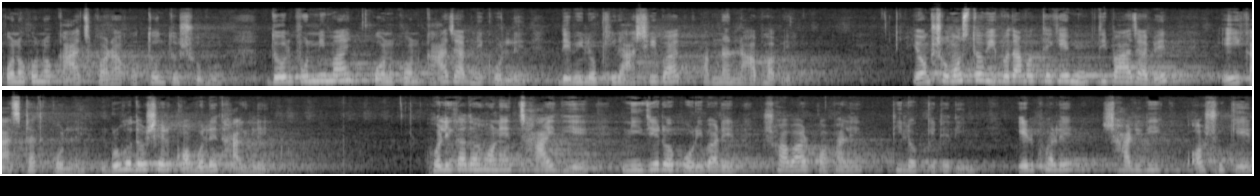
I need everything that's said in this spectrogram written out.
কোনো কোনো কাজ করা অত্যন্ত শুভ। দোল পূর্ণিমায় কোন কোন কাজ আপনি করলে দেবী লক্ষ্মীর আশীর্বাদ আপনার লাভ হবে। এবং সমস্ত বিপদ আপদ থেকে মুক্তি পাওয়া যাবে এই কাজটা করলে। গ্রহদোষের কবলে থাকলে হোলিকা দহনের ছাই দিয়ে নিজের ও পরিবারের সবার কপালে তিলক কেটে দিন। এর ফলে শারীরিক অসুখের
